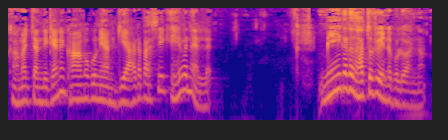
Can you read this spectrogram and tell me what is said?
කාමච්ඡන්දේ කියන්නේ කාම ගුණයන් ගියාට පස්සේ ඒක හේව නැල්ල. මේකට සතුටු වෙන්න පුළුවන් නම්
